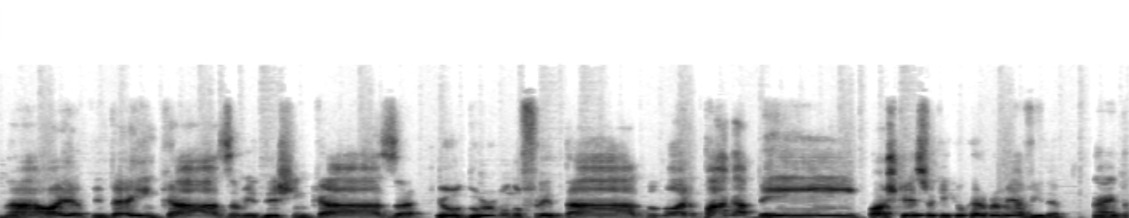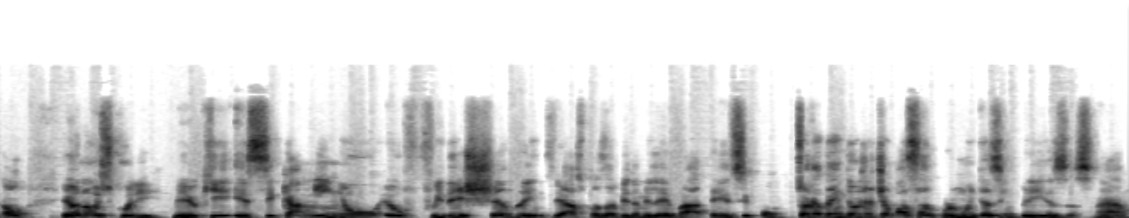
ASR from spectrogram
Né? Olha, me pega em casa, me deixa em casa, eu durmo no fretado, paga bem. Eu acho que é isso aqui que eu quero para minha vida. Né? Então, eu não escolhi. Meio que esse caminho eu fui deixando, entre aspas, a vida me levar até esse ponto. Só que até então eu já tinha passado por muitas empresas, né?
